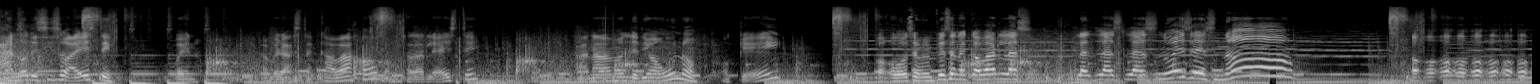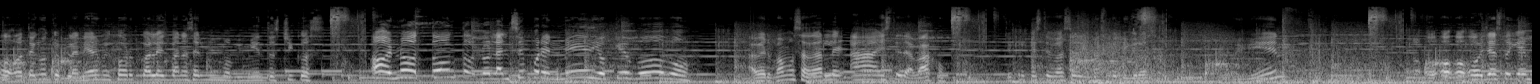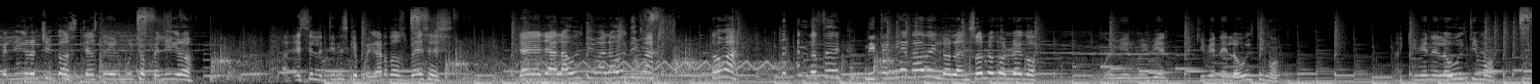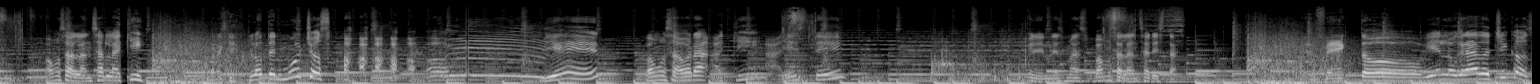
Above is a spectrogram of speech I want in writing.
Ah, no deshizo a este. Bueno, a ver, hasta acá abajo. Vamos a darle a este. Ah, nada más le dio a uno. Ok. Oh, oh, se me empiezan a acabar las, las, las, las nueces. ¡No! Oh, tengo que planear mejor cuáles van a ser mis movimientos, chicos. ¡Oh, no, tonto! Lo lancé por en medio, qué bobo. A ver, vamos a darle a este de abajo. Yo creo que este va a ser el más peligroso. Muy bien. Oh, oh, oh, oh, ya estoy en peligro, chicos. Ya estoy en mucho peligro. A este le tienes que pegar dos veces. Ya, ya, ya, la última, la última. Toma. no sé, ni tenía nada y lo lanzó luego, luego. Muy bien, muy bien. Aquí viene lo último. Aquí viene lo último. Vamos a lanzarla aquí. Para que exploten muchos. bien. Vamos ahora aquí a este. Miren, es más, vamos a lanzar esta. Perfecto. Bien logrado, chicos.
